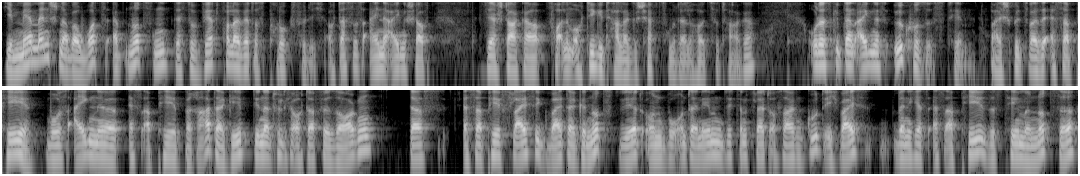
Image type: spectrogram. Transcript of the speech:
Je mehr Menschen aber WhatsApp nutzen, desto wertvoller wird das Produkt für dich. Auch das ist eine Eigenschaft sehr starker, vor allem auch digitaler Geschäftsmodelle heutzutage. Oder es gibt ein eigenes Ökosystem, beispielsweise SAP, wo es eigene SAP-Berater gibt, die natürlich auch dafür sorgen, dass SAP fleißig weiter genutzt wird und wo Unternehmen sich dann vielleicht auch sagen, gut, ich weiß, wenn ich jetzt SAP-Systeme nutze,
